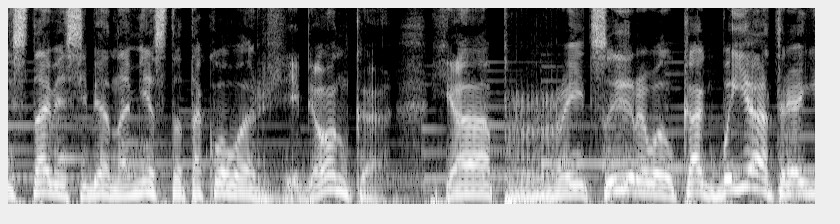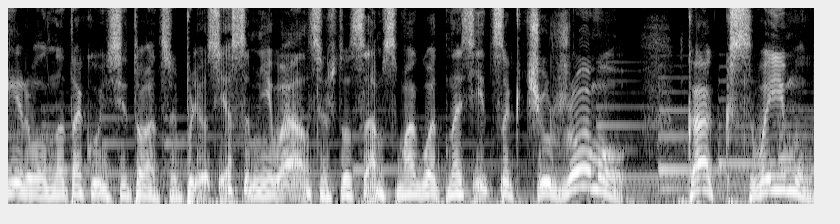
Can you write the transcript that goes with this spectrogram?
И ставя себя на место такого ребенка, я проецировал, как бы я отреагировал на такую ситуацию. Плюс я сомневался, что сам смогу относиться к чужому, как к своему.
